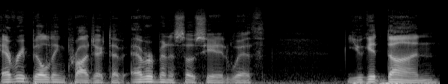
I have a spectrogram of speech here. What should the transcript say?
every building project I've ever been associated with, you get done,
